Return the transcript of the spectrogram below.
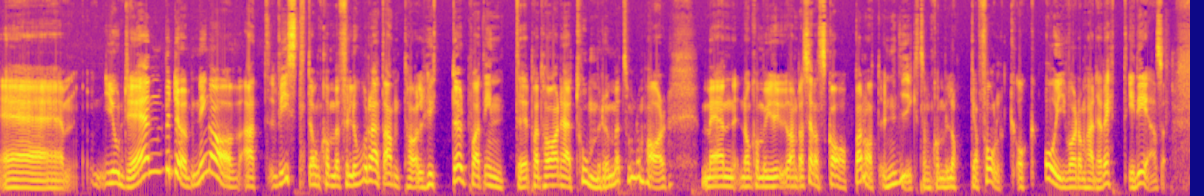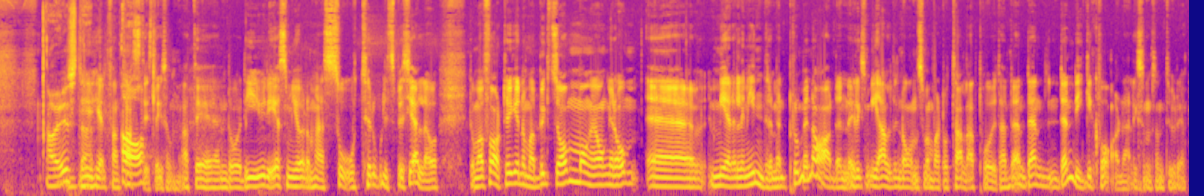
eh, gjorde en bedömning av att visst, de kommer förlora ett antal hytter på att inte på att ha det här tomrummet som de har. Men de kommer ju å andra sidan skapa något unikt som kommer locka folk och oj vad de hade rätt i det alltså. Ja, just Det det. är helt fantastiskt. Liksom. Att det, ändå, det är ju det som gör de här så otroligt speciella. Och de här fartygen de har byggts om många gånger om, eh, mer eller mindre. Men promenaden är liksom aldrig någon som har varit och tallat på, utan den, den, den ligger kvar där liksom, som tur är.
